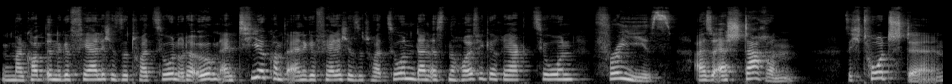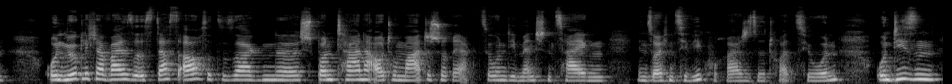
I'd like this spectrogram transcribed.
man kommt in eine gefährliche Situation oder irgendein Tier kommt in eine gefährliche Situation, dann ist eine häufige Reaktion Freeze, also erstarren, sich totstellen. Und möglicherweise ist das auch sozusagen eine spontane automatische Reaktion, die Menschen zeigen in solchen Zivilcourage-Situationen. Und diesen,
